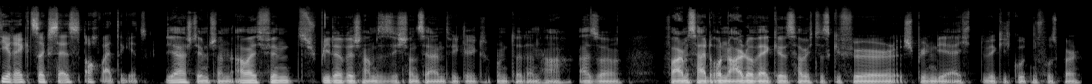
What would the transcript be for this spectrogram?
direkt Success auch weitergeht. Ja, stimmt schon. Aber ich finde, spielerisch haben sie sich schon sehr entwickelt unter Den Haag. Also vor allem seit Ronaldo weg ist, habe ich das Gefühl, spielen die echt wirklich guten Fußball.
